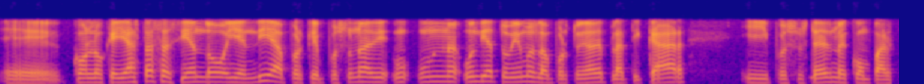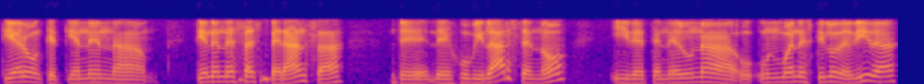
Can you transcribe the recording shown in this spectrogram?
eh, con lo que ya estás haciendo hoy en día? Porque pues una, un, un día tuvimos la oportunidad de platicar y pues ustedes me compartieron que tienen uh, tienen esa esperanza de, de jubilarse, ¿no? Y de tener una un buen estilo de vida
